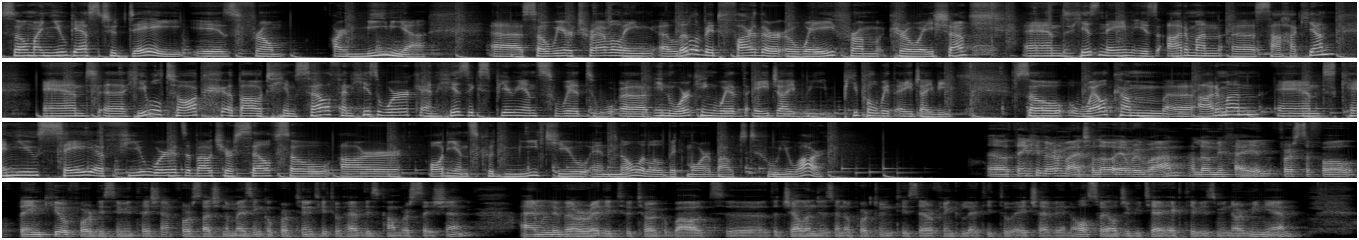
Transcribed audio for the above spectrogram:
So my new guest today is from Armenia. Uh, so we are traveling a little bit farther away from Croatia, and his name is Arman uh, Sahakian. And uh, he will talk about himself and his work and his experience with uh, in working with HIV people with HIV. So, welcome, uh, Arman. And can you say a few words about yourself so our audience could meet you and know a little bit more about who you are? Uh, thank you very much. Hello, everyone. Hello, Mikhail. First of all, thank you for this invitation, for such an amazing opportunity to have this conversation. I am really very ready to talk about uh, the challenges and opportunities, everything related to HIV and also LGBTI activism in Armenia.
